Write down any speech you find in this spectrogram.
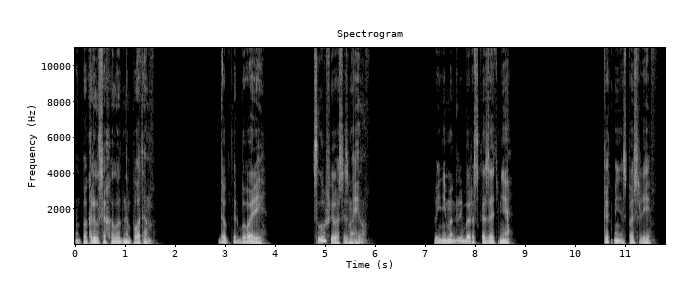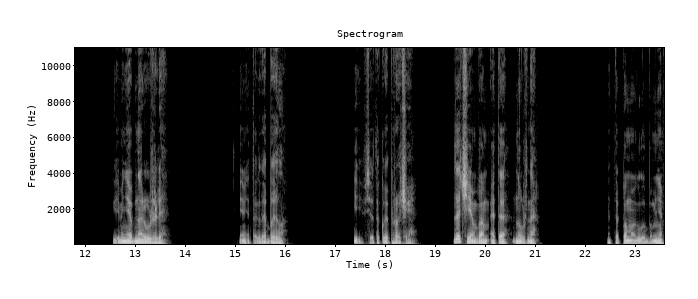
Он покрылся холодным потом. «Доктор Бавари, слушаю вас, Измаил. Вы не могли бы рассказать мне, как меня спасли, где меня обнаружили, с кем я тогда был?» и все такое прочее. Зачем вам это нужно? Это помогло бы мне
